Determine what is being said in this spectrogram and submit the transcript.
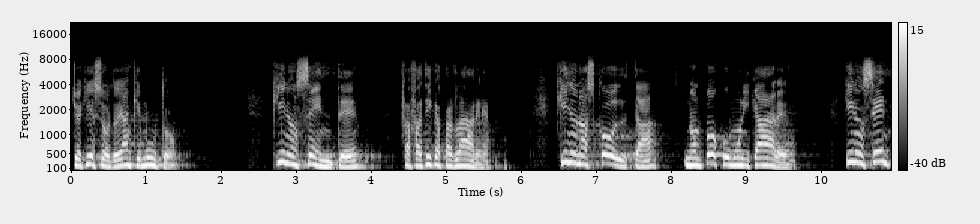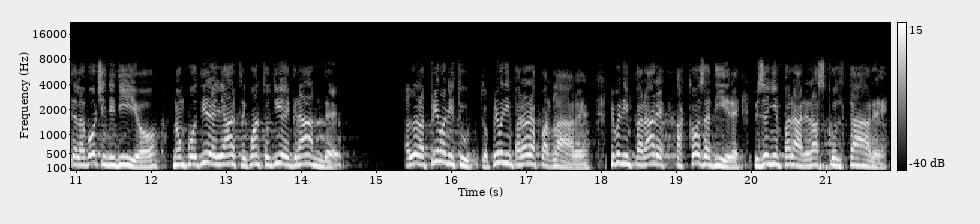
cioè chi è sordo è anche muto. Chi non sente fa fatica a parlare. Chi non ascolta non può comunicare. Chi non sente la voce di Dio non può dire agli altri quanto Dio è grande. Allora, prima di tutto, prima di imparare a parlare, prima di imparare a cosa dire, bisogna imparare ad ascoltare,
